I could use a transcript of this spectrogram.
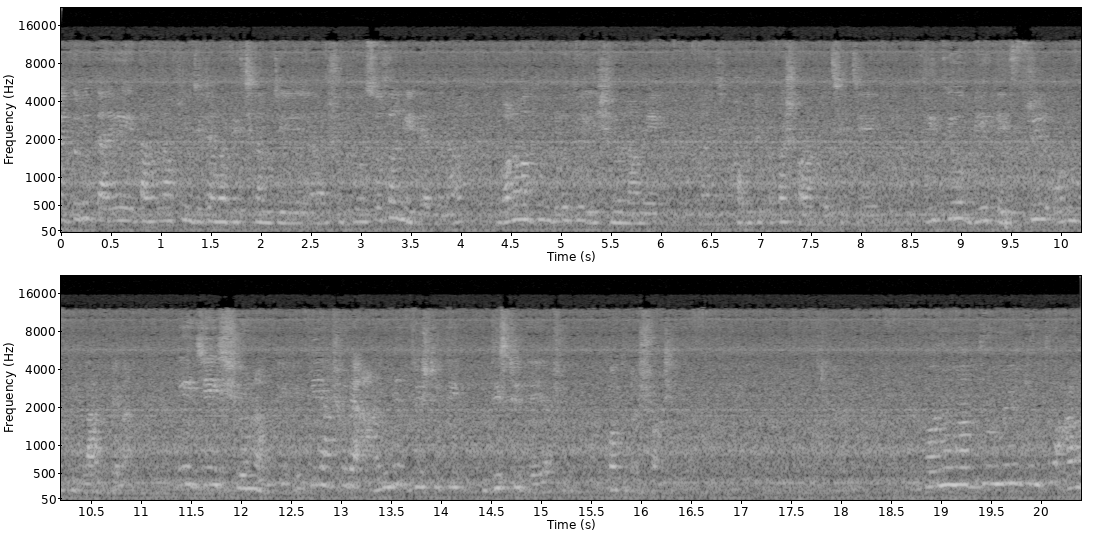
একদমই তাই, তাহলে আপনি যেটা আমরা দেখছিলাম যে শুধু সোশ্যাল মিডিয়াতে না গণমাধ্যমগুলোতে এই শিরোনামে যে খবরটি প্রকাশ করা হয়েছে যে, দ্বিতীয় বিয়েতে স্ত্রীর অনুমতি লাগবে না। এই যে শিরোনামটি, এটি আসলে আইনের দৃষ্টিতে দৃষ্টিতে আসলে কতটা সঠিক? গণমাধ্যমের কিন্তু আরও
